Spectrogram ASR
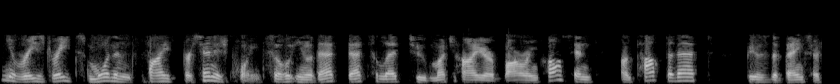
you know raised rates more than five percentage points. So, you know, that that's led to much higher borrowing costs, and on top of that, because the banks are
